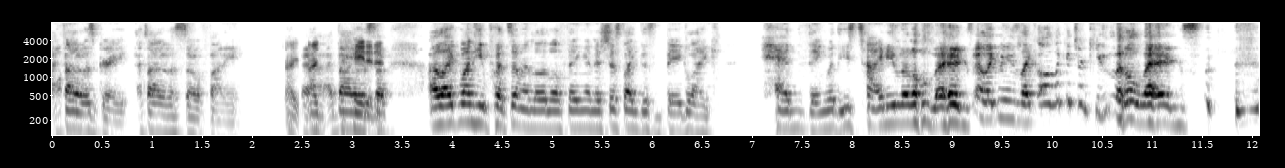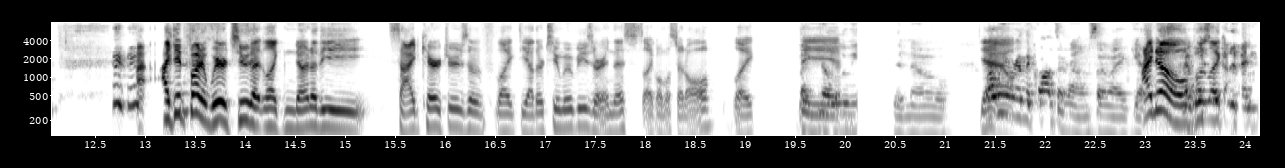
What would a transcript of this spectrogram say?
I thought it was great. I thought it was so funny. I, yeah, I, I thought hated it, so, it. I like when he puts him in the little thing and it's just like this big like head thing with these tiny little legs. I like when he's like, "Oh, look at your cute little legs." I, I did find it weird too that like none of the side characters of like the other two movies are in this like almost at all. Like, like the no Luis, no yeah, well, we were in the quantum realm, so I get. I know, I but like, been,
